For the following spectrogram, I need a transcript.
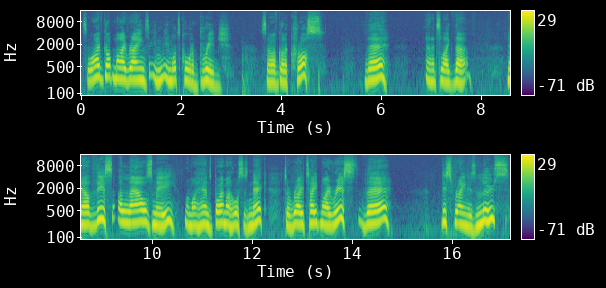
So I've got my reins in, in what's called a bridge. So I've got a cross there and it's like that. Now this allows me, when my hand's by my horse's neck, to rotate my wrist there. This rein is loose,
